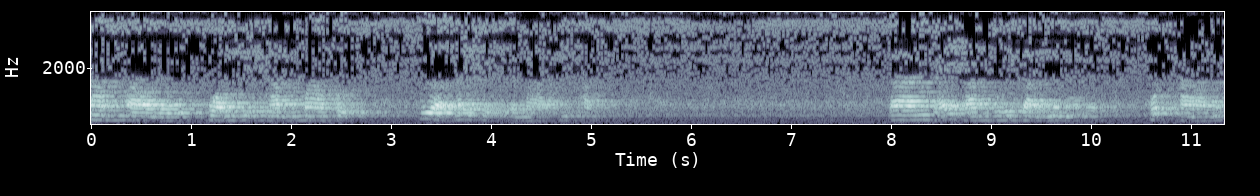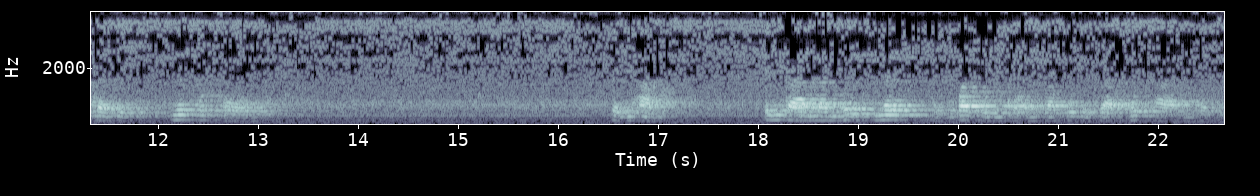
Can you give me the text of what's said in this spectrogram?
นำเอาความเป็นธรรมมาฝึกเพื่อให้เกิดสมาธิธรรมการใช้ธรรมบริกรรมนั่นพุทธานุสตินึกพุทโธเป็นธรรมเป็นการนำนึกนึกถึงพระคุณของพระพุทธเจ้าพุทธานุสติ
